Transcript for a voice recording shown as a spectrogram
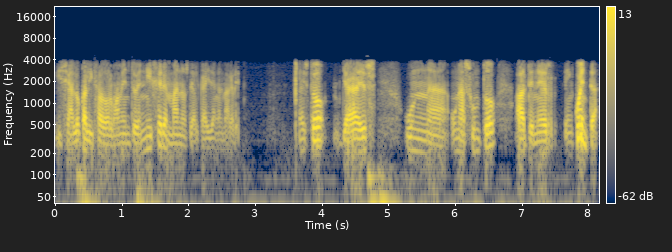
y se ha localizado armamento en Níger en manos de Al Qaeda en el Magreb. Esto ya es un asunto a tener en cuenta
